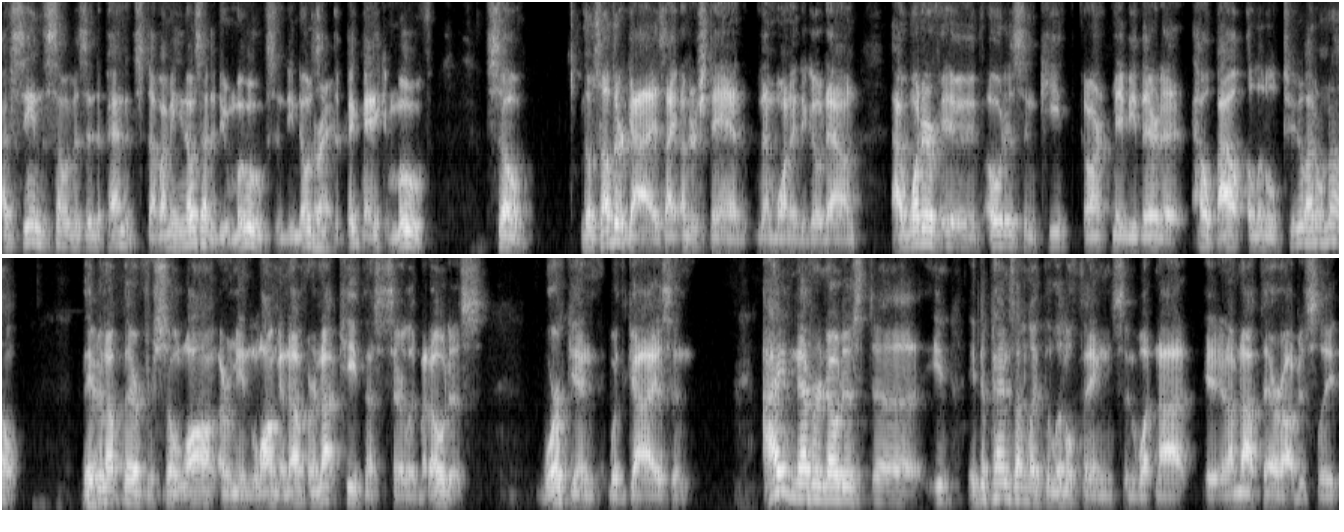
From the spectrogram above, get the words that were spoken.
I've seen some of his independent stuff. I mean, he knows how to do moves, and he knows right. that the big man he can move. So those other guys, I understand them wanting to go down. I wonder if, if Otis and Keith aren't maybe there to help out a little too. I don't know. They've yeah. been up there for so long. or I mean, long enough, or not Keith necessarily, but Otis working with guys. And I've never noticed. Uh, it, it depends on like the little things and whatnot. And I'm not there, obviously.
